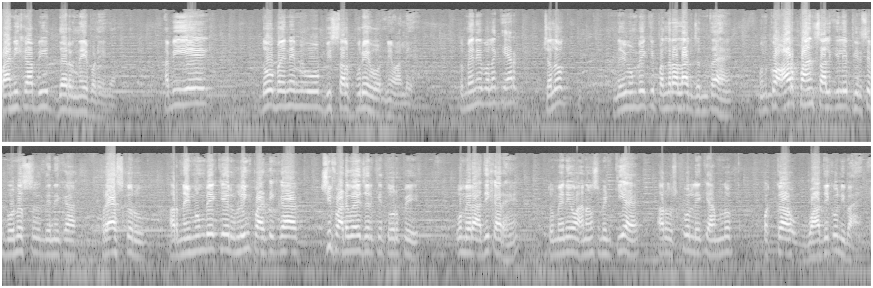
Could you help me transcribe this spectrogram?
पानी का भी दर नहीं बढ़ेगा अभी ये दो महीने में वो 20 साल पूरे होने वाले हैं तो मैंने बोला कि यार, चलो, नई मुंबई की 15 लाख जनता है, उनको और पाँच साल के लिए फिर से बोनस देने का प्रयास करूँ और नई मुंबई के रूलिंग पार्टी का चीफ एडवाइज़र के तौर पे वो मेरा अधिकार है तो मैंने वो अनाउंसमेंट किया है और उसको लेके हम लोग पक्का वादे को निभाएँगे।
